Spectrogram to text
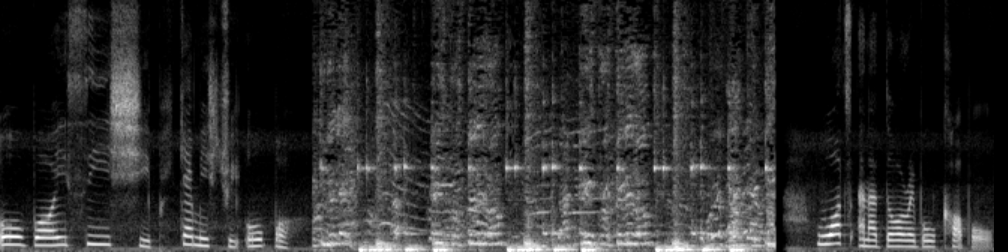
Oh boy, see sheep, chemistry, oh boy. What an adorable couple.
